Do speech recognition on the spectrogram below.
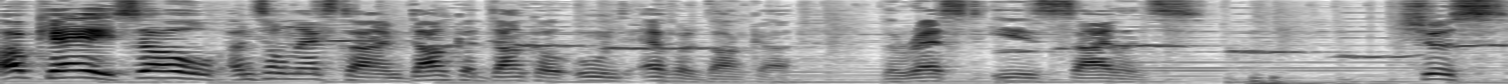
Okay, so until next time, danke, danke und ever danke. The rest is silence. Tschüss.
